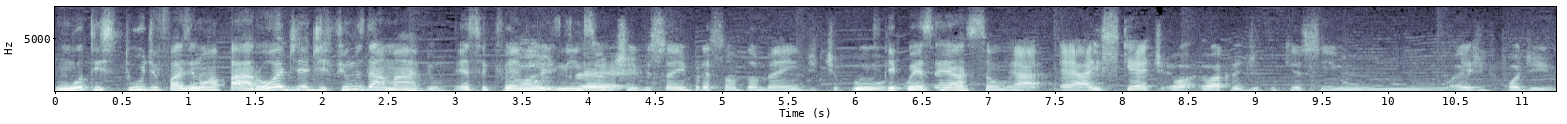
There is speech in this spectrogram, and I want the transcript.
um outro estúdio fazendo uma paródia de filmes da Marvel. Essa que foi a minha, é, Eu tive essa impressão também, de Eu tipo. fiquei com essa reação, mano. É, a- é a sketch, eu, eu acredito que assim, o, o- aí a gente pode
